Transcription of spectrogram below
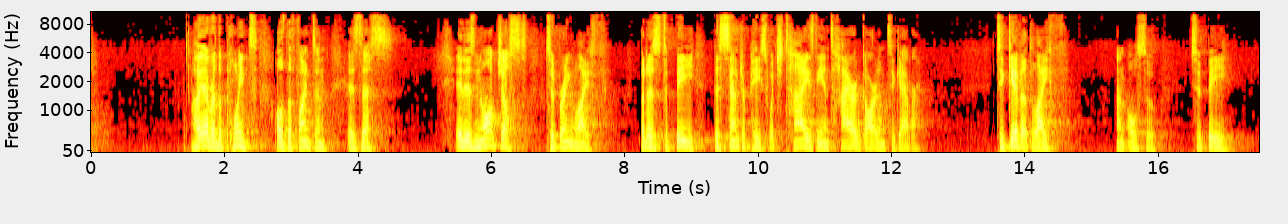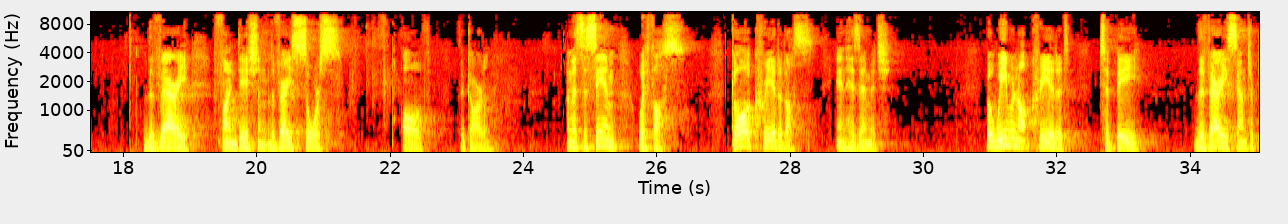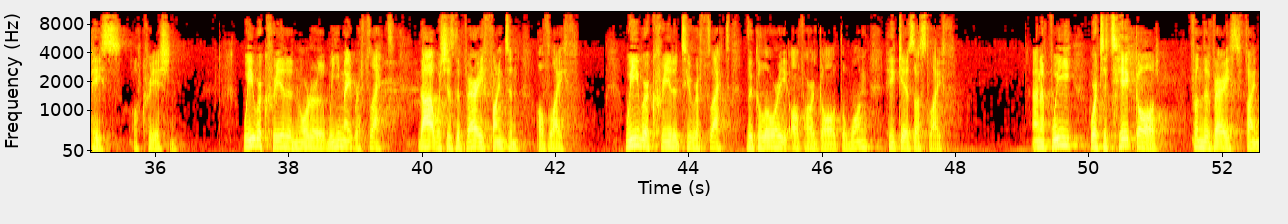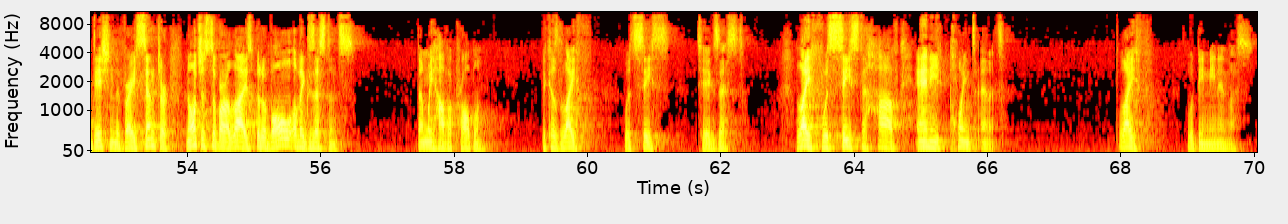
However, the point of the fountain is this it is not just to bring life, but is to be the centerpiece which ties the entire garden together, to give it life, and also to be the very foundation, the very source of the garden. And it's the same with us. God created us in His image. But we were not created to be the very centerpiece of creation. We were created in order that we might reflect that which is the very fountain of life. We were created to reflect the glory of our God, the one who gives us life. And if we were to take God from the very foundation, the very center, not just of our lives, but of all of existence, then we have a problem. Because life would cease to exist. Life would cease to have any point in it. Life would be meaningless.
